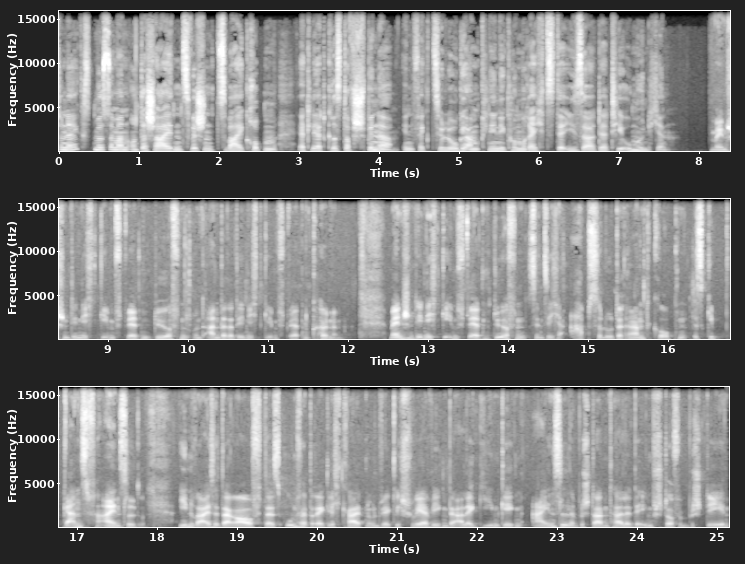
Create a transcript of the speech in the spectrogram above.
Zunächst müsse man unterscheiden zwischen zwei Gruppen, erklärt Christoph Spinner, Infektiologe am Klinikum rechts der ISA der TU München. Menschen, die nicht geimpft werden dürfen und andere, die nicht geimpft werden können. Menschen, die nicht geimpft werden dürfen, sind sicher absolute Randgruppen. Es gibt ganz vereinzelt Hinweise darauf, dass Unverträglichkeiten und wirklich schwerwiegende Allergien gegen einzelne Bestandteile der Impfstoffe bestehen.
